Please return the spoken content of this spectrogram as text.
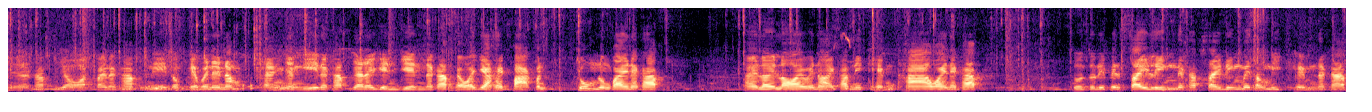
นี่นะครับหยอดไปนะครับ นี่ต้องเก็บไว้ในน้ำแข็งอย่างนี้นะครับอย่าได้เย็นๆนะครับ แต่ว่าอย่าให้ปากมันจุ่มลงไปนะครับ ให้ลอยๆไว้หน่อยครับ นี่เข็มคาไว้นะครับ ส่วนตัวนี้เป็นไซลิงค์นะครับไซลิงไม่ต้องมีเข็มนะครับ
